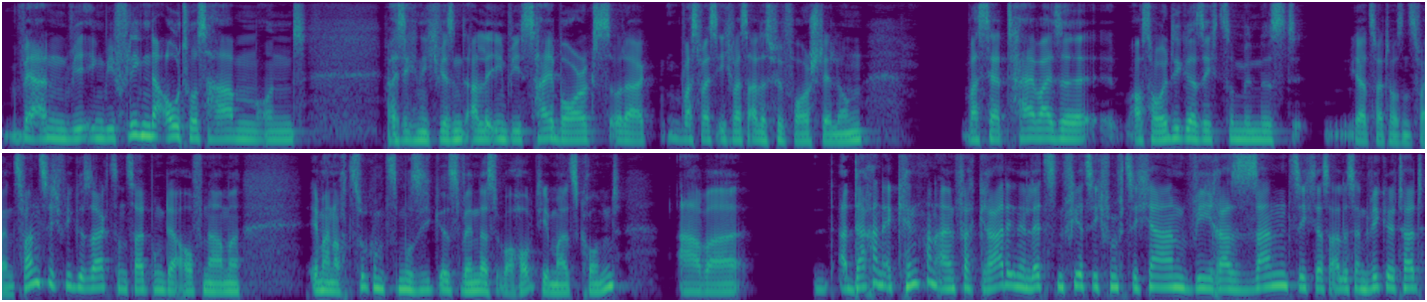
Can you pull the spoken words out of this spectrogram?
werden wir irgendwie fliegende Autos haben und weiß ich nicht, wir sind alle irgendwie Cyborgs oder was weiß ich, was alles für Vorstellungen. Was ja teilweise äh, aus heutiger Sicht zumindest, ja 2022, wie gesagt, zum Zeitpunkt der Aufnahme, immer noch Zukunftsmusik ist, wenn das überhaupt jemals kommt. Aber daran erkennt man einfach gerade in den letzten 40, 50 Jahren, wie rasant sich das alles entwickelt hat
